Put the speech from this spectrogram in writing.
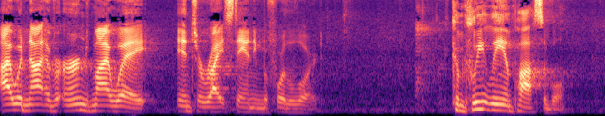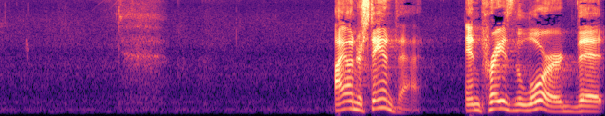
I would not have earned my way into right standing before the Lord. Completely impossible. I understand that. And praise the Lord that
